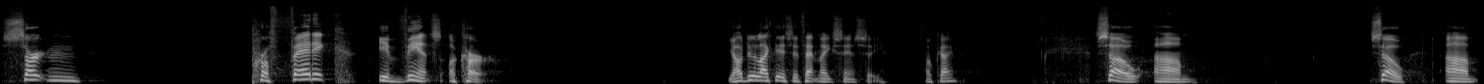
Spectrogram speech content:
certain prophetic events occur. Y'all do like this if that makes sense to you, okay? So, um, so um,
